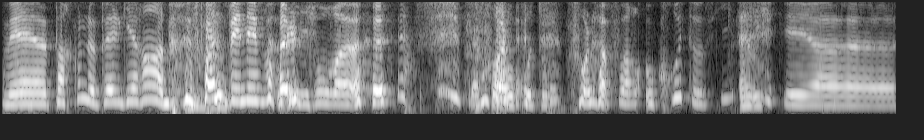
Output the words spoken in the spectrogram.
mais euh, par contre le PL Guérin a besoin de bénévoles Oui. pour, euh, La pour, foire au croton. pour la foire aux croûtes aussi. Ah oui. Et euh,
